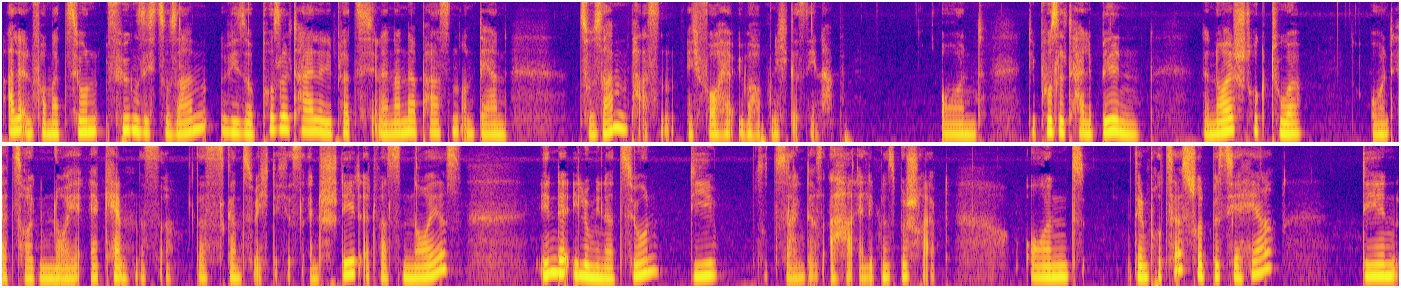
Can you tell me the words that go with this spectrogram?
alle Informationen fügen sich zusammen, wie so Puzzleteile, die plötzlich ineinander passen und deren Zusammenpassen ich vorher überhaupt nicht gesehen habe. Und die Puzzleteile bilden eine neue Struktur und erzeugen neue Erkenntnisse. Das ist ganz wichtig. Es entsteht etwas Neues in der Illumination, die sozusagen das Aha-Erlebnis beschreibt. Und den Prozessschritt bis hierher, den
